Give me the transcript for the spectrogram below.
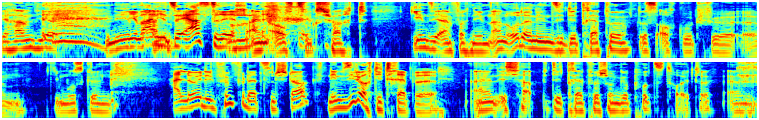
Wir haben hier nebenan Wir waren hier zuerst noch drin. einen Aufzugsschacht. Gehen Sie einfach nebenan oder nehmen Sie die Treppe. Das ist auch gut für ähm, die Muskeln. Hallo in den 500. Stock. Nehmen Sie doch die Treppe. Nein, ich habe die Treppe schon geputzt heute. Ähm,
